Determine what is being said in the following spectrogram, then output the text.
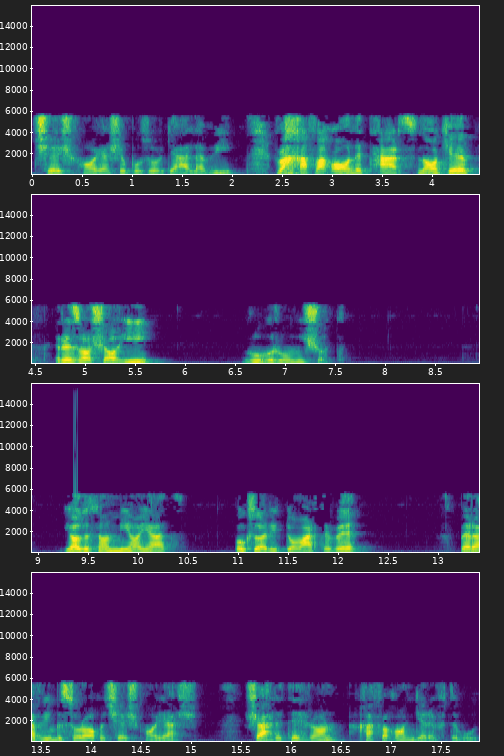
چشمهایش بزرگ علوی و خفقان ترسناک رضاشاهی روبرو می‌شد. یادتان میآید بگذارید دو مرتبه برویم به سراغ چشمهایش. شهر تهران خفقان گرفته بود.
